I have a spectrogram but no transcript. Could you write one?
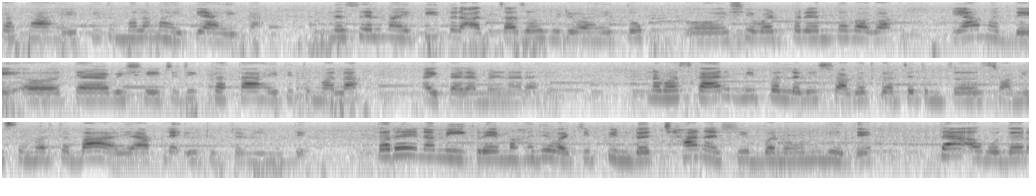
कथा आहे ती तुम्हाला माहिती आहे का? नसेल माहिती तर आजचा जो व्हिडिओ आहे तो शेवटपर्यंत बघा. यामध्ये त्याविषयीची जी कथा आहे ती तुम्हाला ऐकायला मिळणार आहे. नमस्कार मी पल्लवी स्वागत करते तुमचं स्वामी समर्थ बाळ या आपल्या यूट्यूब चॅनलमध्ये तर आहे ना मी इकडे महादेवाची पिंड छान अशी बनवून घेते. त्या अगोदर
